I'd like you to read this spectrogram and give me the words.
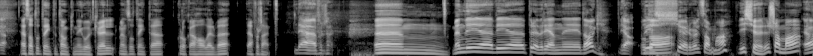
Ja. Jeg satt og tenkte tanken i går kveld, men så tenkte jeg klokka er halv elleve. Det er for seint. Det er for sent. Um, men vi, vi prøver igjen i dag. Ja, vi da- kjører vel samme. Vi kjører samme. Ja.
